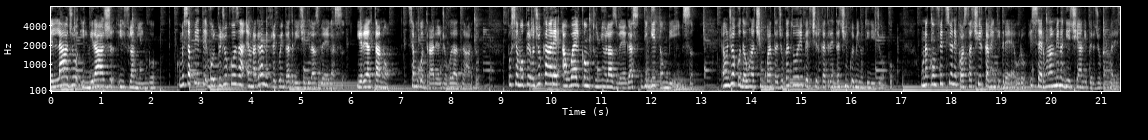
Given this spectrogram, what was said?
Bellagio, il Mirage, il Flamingo. Come sapete, Volpe Giocosa è una grande frequentatrice di Las Vegas. In realtà no, siamo contrari al gioco d'azzardo. Possiamo però giocare a Welcome to New Las Vegas di Get On Games. È un gioco da 1 a 50 giocatori per circa 35 minuti di gioco. Una confezione costa circa 23 euro e servono almeno 10 anni per giocare.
